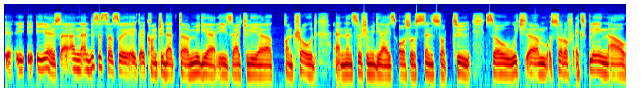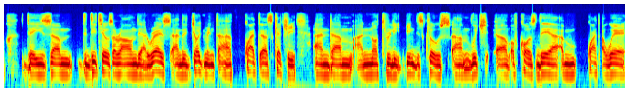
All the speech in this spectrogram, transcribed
Yes, and and this is also a, a country that uh, media is actually uh, controlled, and then social media is also censored too. So, which um, sort of explain how there is um, the details around the arrest and the judgment are quite uh, sketchy and um, are not really being disclosed, um, which um, of course they are um, quite aware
